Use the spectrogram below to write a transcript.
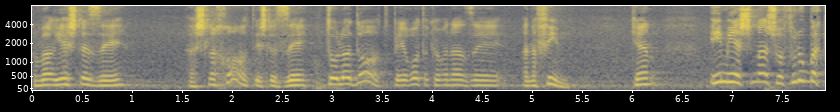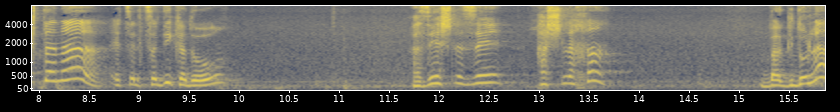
כלומר, יש לזה השלכות, יש לזה תולדות. פארות הכוונה זה ענפים, כן? אם יש משהו אפילו בקטנה אצל צדיק הדור, אז יש לזה השלכה. בגדולה,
